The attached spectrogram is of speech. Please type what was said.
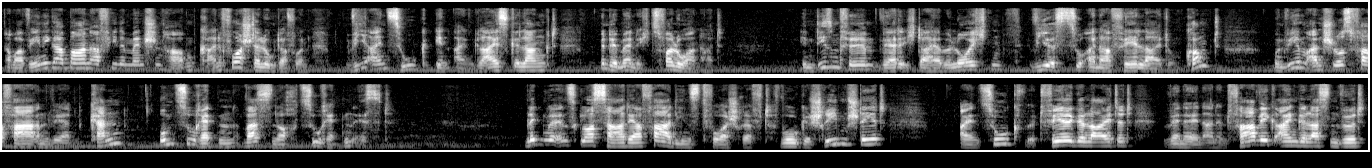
aber weniger bahnaffine Menschen haben keine Vorstellung davon, wie ein Zug in ein Gleis gelangt, in dem er nichts verloren hat. In diesem Film werde ich daher beleuchten, wie es zu einer Fehlleitung kommt und wie im Anschluss verfahren werden kann, um zu retten, was noch zu retten ist. Blicken wir ins Glossar der Fahrdienstvorschrift, wo geschrieben steht, ein Zug wird fehlgeleitet, wenn er in einen Fahrweg eingelassen wird,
